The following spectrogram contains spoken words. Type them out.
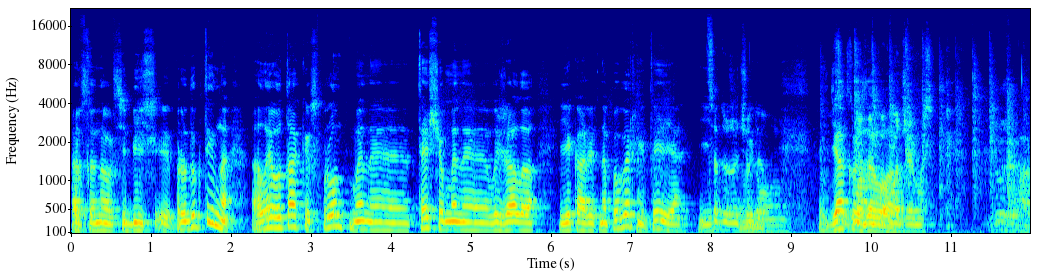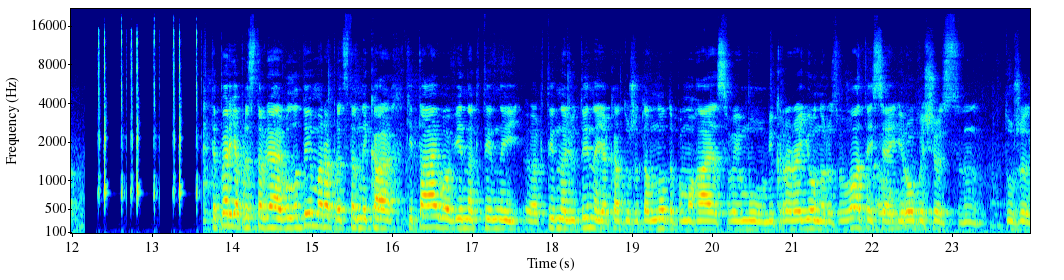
обстановці, більш е, продуктивно, але отак експромт в мене те, що в мене лежало, як кажуть, на поверхні, те я і Це дуже видав. чудово. Дякую за увагу. погоджуємось. Тепер я представляю Володимира, представника Китаєва. Він активний, активна людина, яка дуже давно допомагає своєму мікрорайону розвиватися і робить щось дуже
